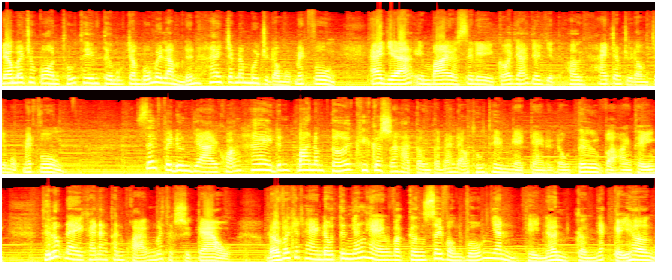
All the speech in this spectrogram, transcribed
The Metropole Thủ Thiêm từ 145 đến 250 triệu đồng một mét vuông. Hai dự án Empire City có giá giao dịch hơn 200 triệu đồng cho một mét vuông. Xét về đường dài khoảng 2 đến 3 năm tới khi cơ sở hạ tầng tại bán đảo Thủ Thiêm ngày càng được đầu tư và hoàn thiện, thì lúc này khả năng thanh khoản mới thực sự cao. Đối với khách hàng đầu tư ngắn hạn và cần xoay vòng vốn nhanh thì nên cân nhắc kỹ hơn.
